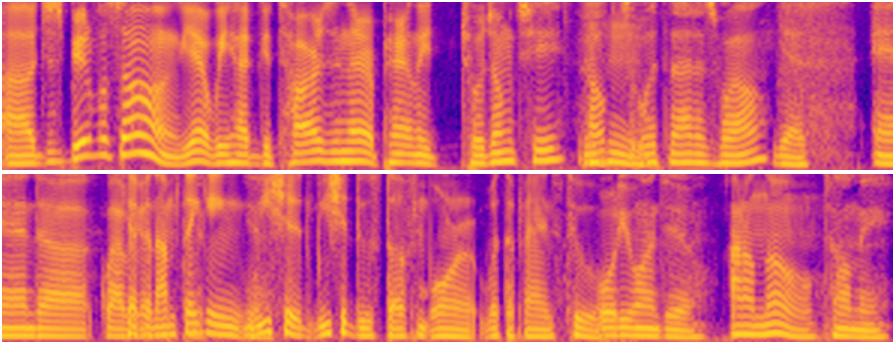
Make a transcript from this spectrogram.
Uh, just beautiful song. Yeah, we had guitars in there. Apparently, Jo Jung-chi helped Mhm. with that as well. Yes, And uh, glad Kevin, I'm thinking we should we should do stuff more with the fans too. What do you want to do? I don't know. Tell me.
